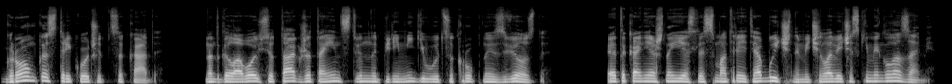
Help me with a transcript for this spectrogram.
громко стрекочут цикады. Над головой все так же таинственно перемигиваются крупные звезды. Это, конечно, если смотреть обычными человеческими глазами.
